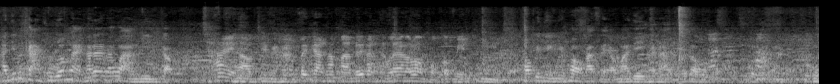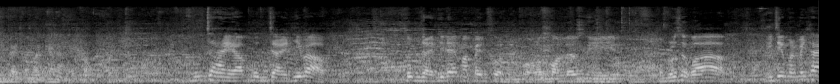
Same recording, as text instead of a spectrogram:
อันนี้เป็นการคุร่วมงานเขาได้ระหว่างมีนกับ ใช่ครับ ใช่ไหมครับ เป็นการทำงานด้วยกันครั้งแรกระหว่างผมกับมิน อืมเพราะเป็นอย่างนี้พอกระแสออกมาดีขนาดนี้เราภูมิใจกับมันขนาดไหนครับภูมิใจครับภูมิใจที่แบบภูมิใจที่ได้มาเป็นส่วนหนึ่งของละครเรื่องนี้ ผมรู้สึกว่าจริงๆมันไม่ใช่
